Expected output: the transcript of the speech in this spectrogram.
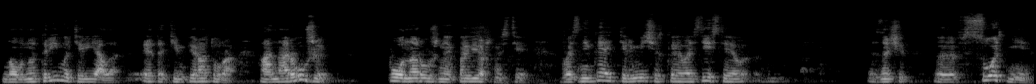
Но внутри материала эта температура, а наружу, по наружной поверхности, возникает термическое воздействие значит, э, в сотни,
